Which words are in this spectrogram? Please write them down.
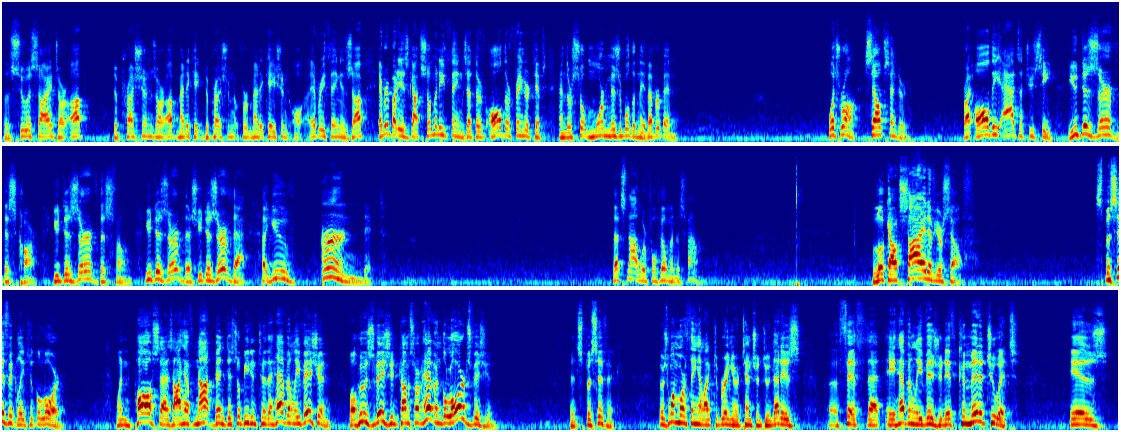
The suicides are up, depressions are up, medica- depression for medication, everything is up. Everybody has got so many things at their, all their fingertips, and they're so more miserable than they've ever been. What's wrong? Self centered. Right? All the ads that you see. You deserve this car. You deserve this phone. You deserve this. You deserve that. Uh, you've earned it. That's not where fulfillment is found. Look outside of yourself, specifically to the Lord. When Paul says, I have not been disobedient to the heavenly vision, well, whose vision comes from heaven? The Lord's vision. It's specific. There's one more thing I'd like to bring your attention to, and that is, uh, fifth, that a heavenly vision, if committed to it, is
